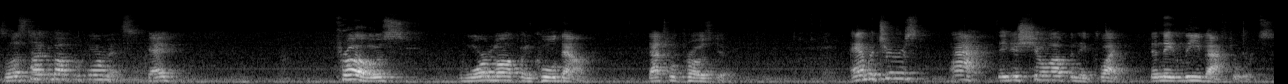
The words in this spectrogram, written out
So let's talk about performance, okay? Pros warm up and cool down. That's what pros do. Amateurs, ah, they just show up and they play. Then they leave afterwards.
